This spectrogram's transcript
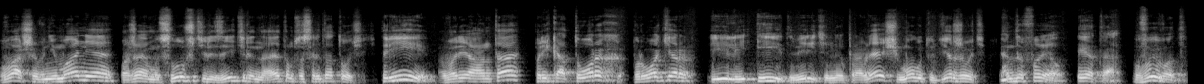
ваше внимание, уважаемые слушатели, зрители, на этом сосредоточить. Три варианта, при которых брокер или и доверительный управляющий могут удерживать НДФЛ. Это вывод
